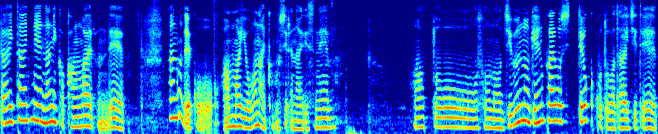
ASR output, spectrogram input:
大体ね、何か考えるんで、なのでこう、あんまり酔わないかもしれないですね。あと、その自分の限界を知っておくことは大事で、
